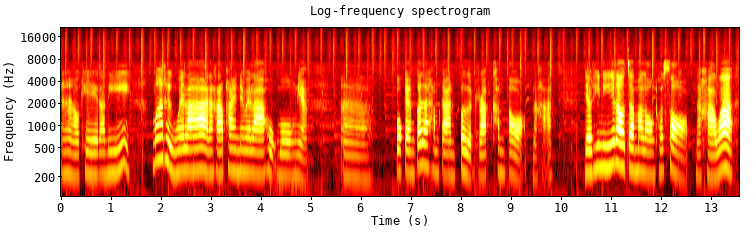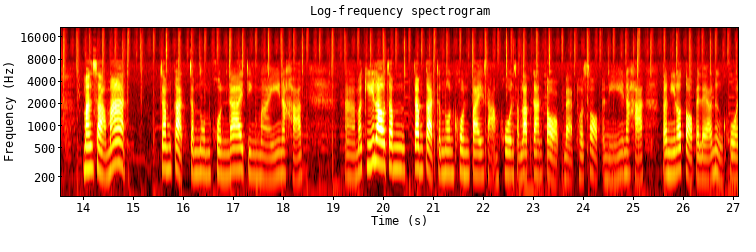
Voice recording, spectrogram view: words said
อ่า โอเค ตอนนี้เมื่อถึงเวลานะคะ ภายในเวลา 6 โมงเนี่ยโปรแกรมก็จะทำการเปิดรับคำตอบนะคะ เดี๋ยวทีนี้เราจะมาลองทดสอบนะคะว่ามันสามารถ จำกัดจำนวนคนได้จริงไหมนะคะอ่าเมื่อกี้เราจำจำกัดจำนวนคนไป 3 คนสำหรับการตอบแบบทดสอบอันนี้นะคะ ตอนนี้เราตอบไปแล้ว 1 คน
